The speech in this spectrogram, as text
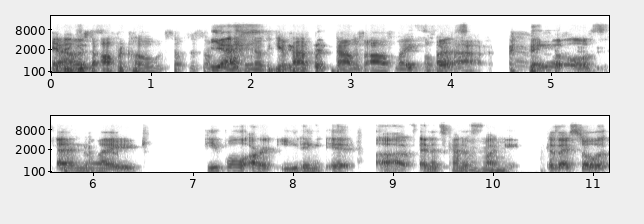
And they used to offer code something something, Yeah. you know, to get five dollars off. Like, It's oh my god. sales and like people are eating it up and it's kind of Mhm. funny because i still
